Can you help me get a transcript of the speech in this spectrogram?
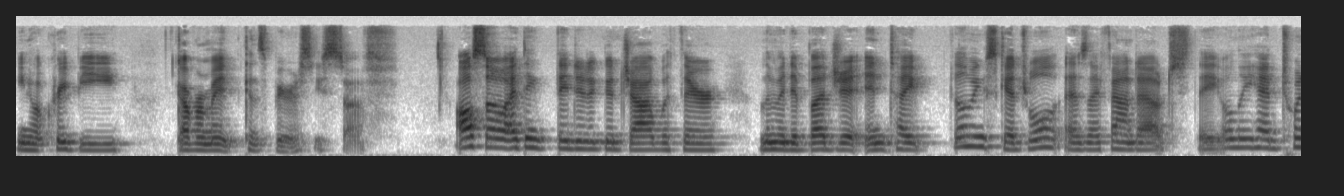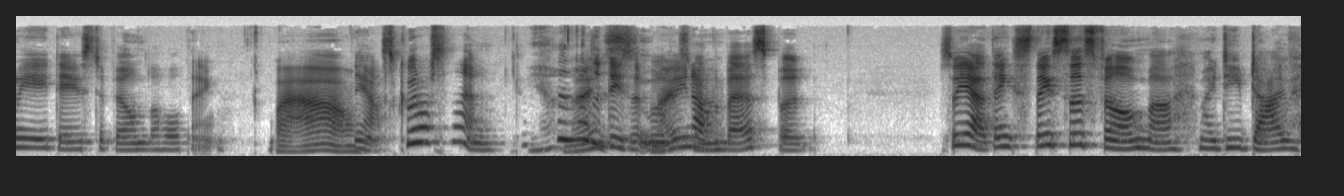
you know, creepy government conspiracy stuff. Also, I think they did a good job with their limited budget and tight filming schedule. As I found out, they only had 28 days to film the whole thing. Wow. Yeah, so kudos to them. Yeah, It was a nice- decent movie, nice not the one. best, but so yeah. Thanks, thanks to this film, uh, my deep dive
